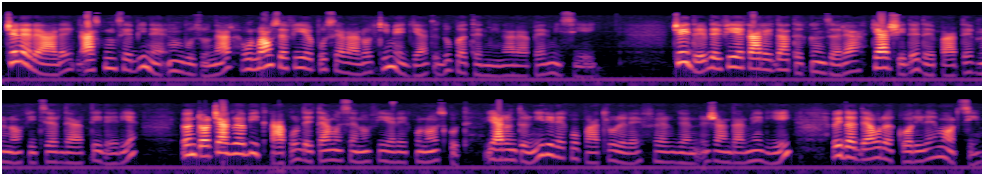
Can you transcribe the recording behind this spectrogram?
Cele reale, ascunse bine în buzunar, urmau să fie puse la loc imediat după terminarea permisiei. Cei drept de fiecare dată când zărea, chiar și de departe, vreun ofițer de artilerie, întorcea grăbit capul de teamă să nu fie recunoscut, iar întâlnirile cu patrulele Felgen jandarmeriei îi dădeau răcorile morții.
